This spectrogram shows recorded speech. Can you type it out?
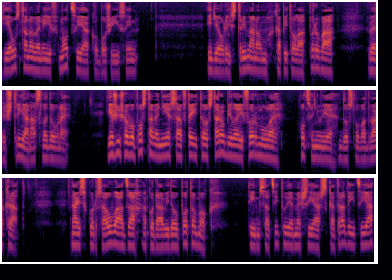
je ustanovený v moci ako Boží syn. Ide o list Trimanom, kapitola 1, verš 3 a nasledovné. Ježišovo postavenie sa v tejto starobilej formule oceňuje doslova dvakrát. Najskôr sa uvádza ako Dávidov potomok. Tým sa cituje mesiášska tradícia,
